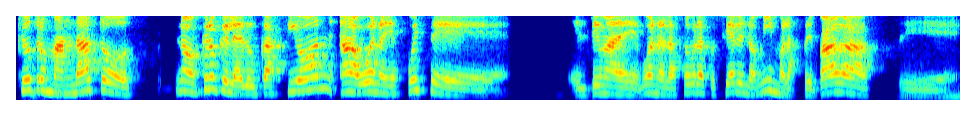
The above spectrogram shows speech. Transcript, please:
¿Qué otros mandatos? No, creo que la educación, ah, bueno, y después eh, el tema de, bueno, las obras sociales lo mismo, las prepagas, eh,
